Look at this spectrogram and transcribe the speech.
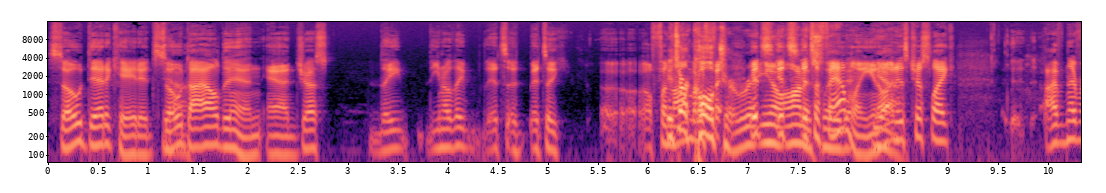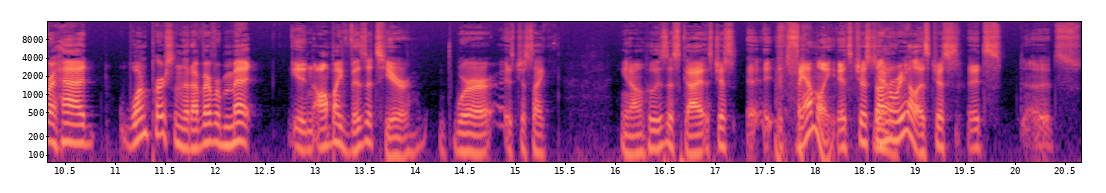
so dedicated, so Yeah. dialed in, and just they, you know, they. It's a it's a, a phenomenal culture, right? It's, You know, it's, it's a family, you know, yeah. and it's just like I've never had one person that I've ever met in all my visits here where it's just like, You know, who is this guy? It's just it's family. It's just Yeah. unreal. It's just it's it's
